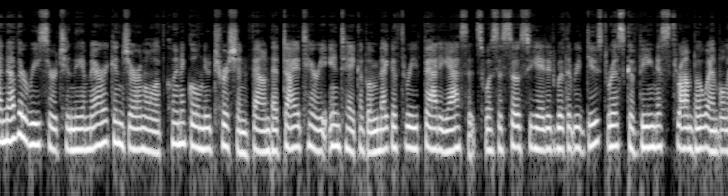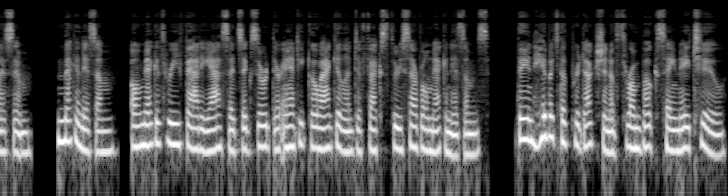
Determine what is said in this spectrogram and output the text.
Another research in the American Journal of Clinical Nutrition found that dietary intake of omega 3 fatty acids was associated with a reduced risk of venous thromboembolism. Mechanism Omega 3 fatty acids exert their anticoagulant effects through several mechanisms. They inhibit the production of thromboxane A2,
